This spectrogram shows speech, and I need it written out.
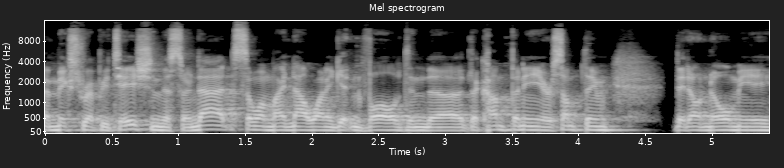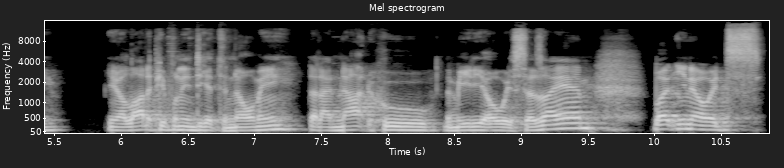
a mixed reputation, this or that. Someone might not want to get involved in the, the company or something. They don't know me you know, a lot of people need to get to know me that I'm not who the media always says I am. But you know, it's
